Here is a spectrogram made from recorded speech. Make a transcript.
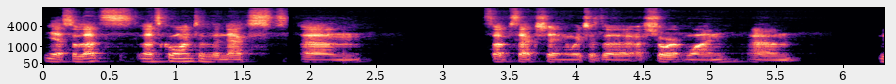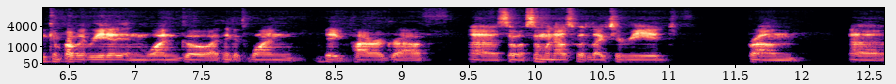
yeah, so let's let's go on to the next um, subsection, which is a, a short one. Um, we can probably read it in one go. I think it's one big paragraph. Uh, so if someone else would like to read from uh,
